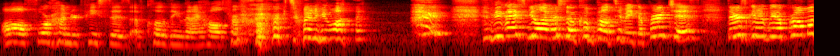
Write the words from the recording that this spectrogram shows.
all 400 pieces of clothing that I hauled from Forever 21, if you guys feel ever so compelled to make a purchase, there's going to be a promo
